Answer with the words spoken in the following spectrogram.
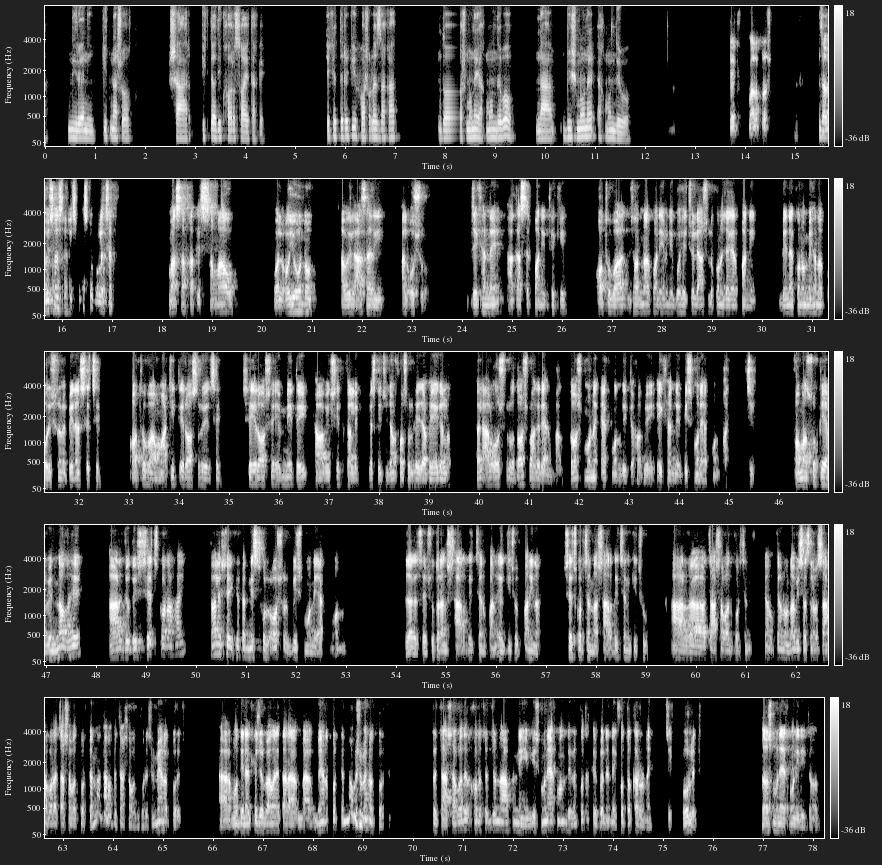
নিড়ানি কীটনাশক সার ইত্যাদি খরচ হয়ে থাকে এক্ষেত্রে কি ফসলের জাকাত দশ মনে এক মন দেব না বিশ মনে এক মন দেব? ভালো প্রশ্ন। স্পষ্ট বলেছেন সামাউ ওয়াল উয়ুনু আবিল আসারি আল যেখানে আকাশের পানি থেকে অথবা ঝর্ণার পানি এমনি বহে চলে আসলো কোনো জায়গার পানি। বিনা কোনো মেহনত, পরিশ্রমে বিনা সেচে, অথবা মাটিতে রস রয়েছে, সেই রসে এমনিতেই স্বাভাবিক শীতকালে বেশ কিছু যখন ফসল হয়ে যা, হয়ে গেল। তাহলে আল ওসর দশ ভাগের এক ভাগ, দশ মনে এক মন দিতে হবে, এখানে বিশ মনে এক মন হয়। জি। অমাসুকিয়া বিন্নভে আর যদি সেচ করা হয়, তাহলে সেই ক্ষেত্রে নিষ্ফুল অসুর বিশ মনে এক মন। বোঝা সুতরাং সার দিচ্ছেন পানি কিছু পানি না, সেচ করছেন না, সার দিচ্ছেন কিছু আর চাষাবাদ করছেন। কেন কেন? নবী সাল্লামের সাহাবারা চাষাবাদ করতেন না তারা তো চাষাবাদ করেছেন, মেহনত করেছেন। মদিনার খেজুর বাগানে তারা মেহনত করতেন না, অবশ্যই মেহনত করতেন। তো চাষাবাদের খরচের জন্য আপনি বিশ মনে এক মন দেবেন, কোথা থেকে বলেন? কত কারণ নাই জি দশ মনে এক মনই দিতে হবে।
